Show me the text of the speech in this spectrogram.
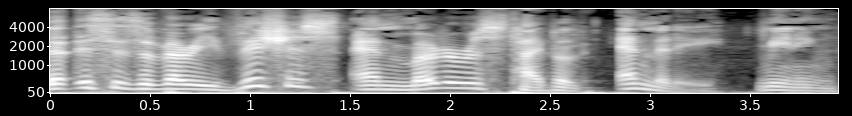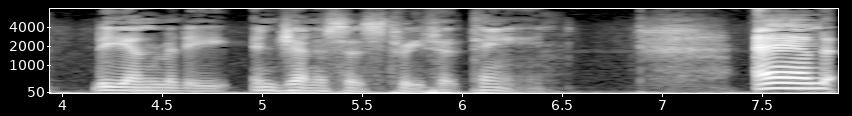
that this is a very vicious and murderous type of enmity, meaning the enmity in Genesis 3:15. And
